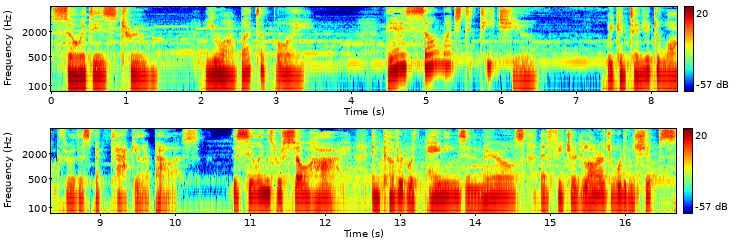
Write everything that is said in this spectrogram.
So it is true. You are but a boy. There is so much to teach you. We continued to walk through the spectacular palace. The ceilings were so high and covered with paintings and murals that featured large wooden ships,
